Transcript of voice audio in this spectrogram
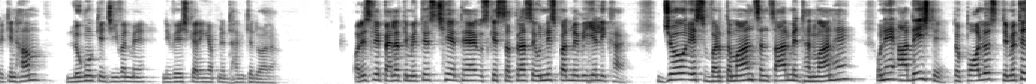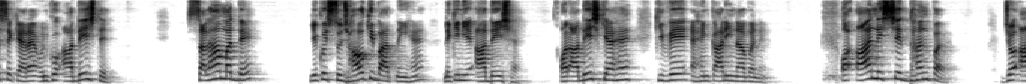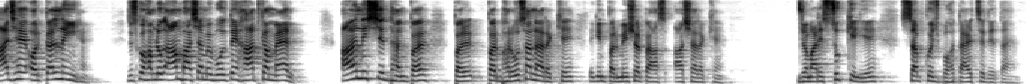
लेकिन हम लोगों के जीवन में निवेश करेंगे अपने धन के द्वारा। और इसलिए पहला तिमितिस छः अध्याय, उसके सत्रह से उन्नीस पद में भी ये लिखा है, जो इस वर्तमान संसार में धनवान है, उन्हें आदेश दे। तो पॉलुस तिमिथिस से कह रहा है, उनको आदेश दे। सलाह मत दे, ये कोई सुझाव की बात नहीं है, लेकिन ये आदेश है। और आदेश क्या है? कि वे अहंकारी ना बने। और अनिश्चित धन पर, जो आज है और कल नहीं है, जिसको हम लोग आम भाषा में बोलते हैं हाथ का मैल अनिश्चित धन पर पर पर भरोसा ना रखें, लेकिन परमेश्वर पर आशा रखें, जो हमारे सुख के लिए सब कुछ बहुतायत से देता है।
